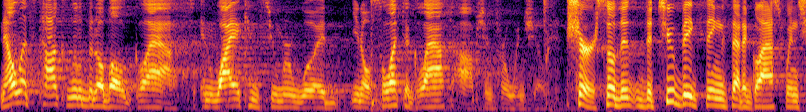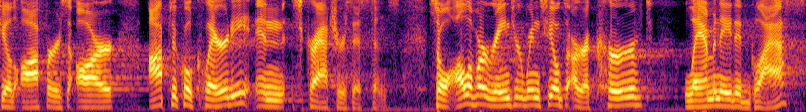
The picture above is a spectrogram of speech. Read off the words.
Now let's talk a little bit about glass and why a consumer would, you know, select a glass option for a windshield. Sure. So the, the two big things that a glass windshield offers are optical clarity and scratch resistance. So all of our Ranger windshields are a curved laminated glass,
